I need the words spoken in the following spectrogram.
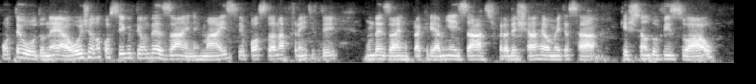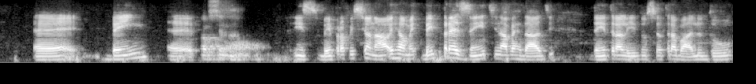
conteúdo, né? Ah, hoje eu não consigo ter um designer, mas eu posso lá na frente ter um designer para criar minhas artes, para deixar realmente essa questão do visual é, bem é, profissional. Isso, bem profissional e realmente bem presente, na verdade, dentro ali do seu trabalho do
